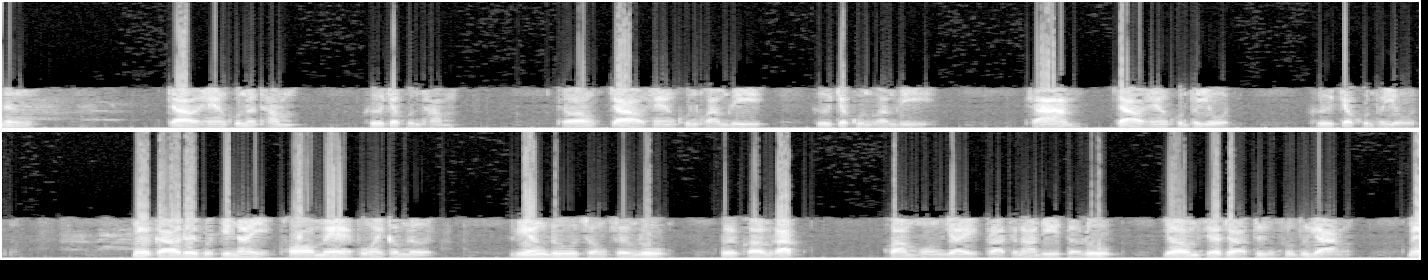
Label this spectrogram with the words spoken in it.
หนึ่งเจ้าแห่งคุณธรรม คือเจ้าคุณธรรมสองเจ้าแห่งคุณความดี คือเจ้าคุณความดีสามเจ้าแห่งคุณประโยชน์ คือเจ้าคุณประโยชน์ เมื่อกล่าวโดยพุทธินัยพ่อแม่ผู้ให้กำเนิด เลี้ยงดูส่งเสริมลูกด้วยความรัก ความห่วงใยปรารถนาดีต่อลูก ยอมเสียสละถึงทุกตัวอย่าง แม้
